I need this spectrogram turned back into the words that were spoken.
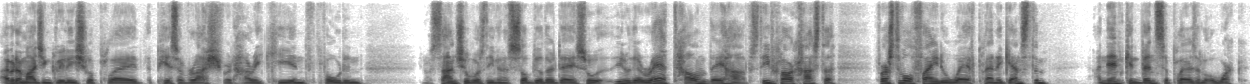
I would imagine Grealish will play the pace of Rashford, Harry Kane, Foden. You know, Sancho wasn't even a sub the other day. So you know the rare talent they have. Steve Clarke has to first of all find a way of playing against them, and then convince the players that it'll work,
